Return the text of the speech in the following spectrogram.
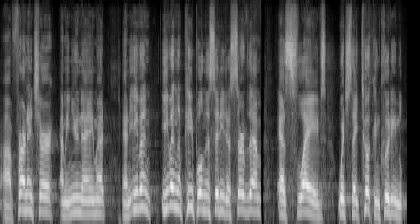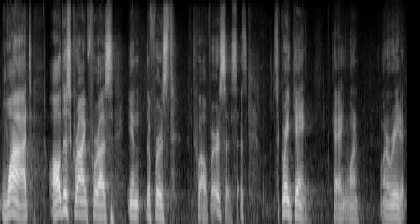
uh, furniture, I mean, you name it. And even, even the people in the city to serve them as slaves, which they took, including Lot, all described for us in the first 12 verses. It's, it's a great game. Okay, you want, want to read it.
